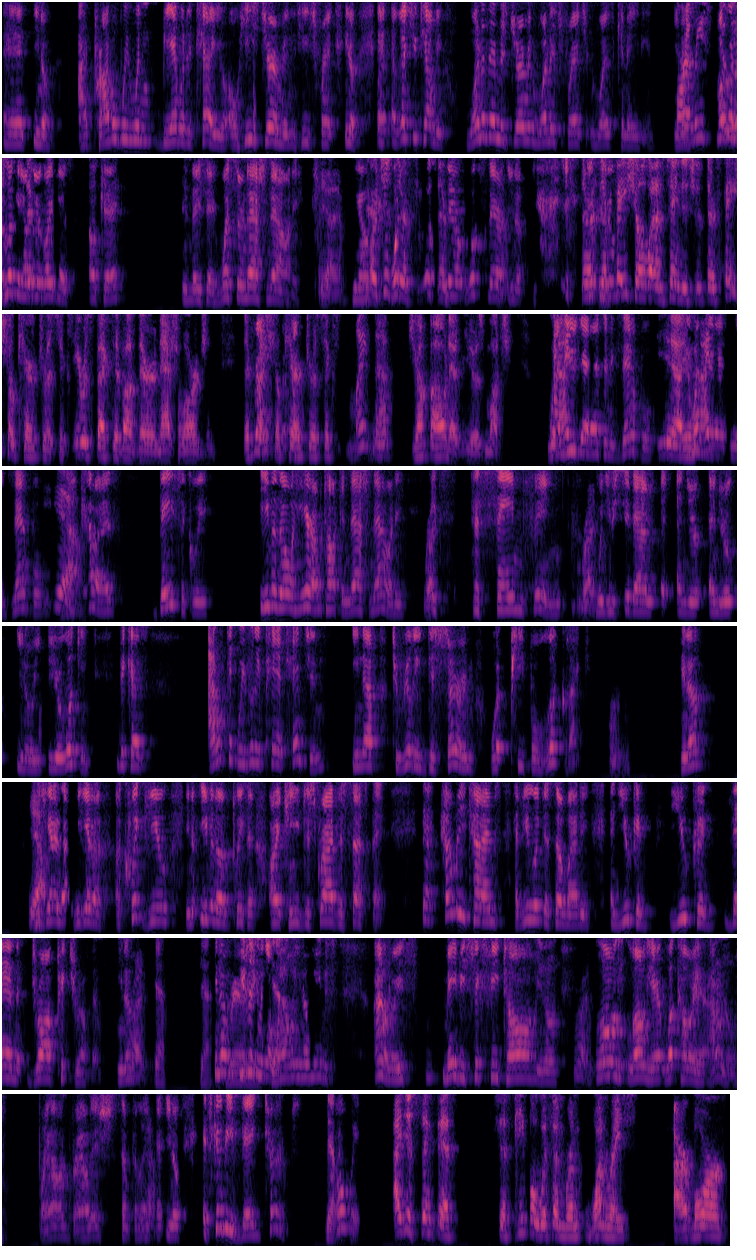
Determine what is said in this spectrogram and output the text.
and you know I probably wouldn't be able to tell you, oh, he's German and he's French, you know, unless you tell me one of them is German, one is French, and one is Canadian. or know? at least, I'm going to look at it, I'm going to go like this. Okay. and they say, "What's their nationality?" Yeah, You know, Or just what's, their- what's their- their, what's their, yeah. you know, their you their know, facial. What I'm saying is their facial characteristics, irrespective of their national origin, their Right. facial characteristics might not jump out at you as much. When I, I, use that as an example. yeah, I use when that I as an example Yeah. because basically, even though here I'm talking nationality, Right. it's the same thing right, when you sit down and you're and you're you know you're looking because I don't think we really pay attention enough to really discern what people look like. Mhm. You know, yeah, we get a, we get a, a quick view. You know, even though the police say, "All right, can you describe the suspect?" Now, how many times have you looked at somebody and you could you could then draw a picture of them? You know, right, Yeah. you know, Rarely. you're just gonna go, Yeah. well, you know, he was, I don't know, he's maybe six feet tall. You know, right. long long hair. What color hair? I don't know, brown, brownish, something like Yeah. that. You know, it's going to be vague terms. Yeah. Always. I just think that that people within one one race are more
